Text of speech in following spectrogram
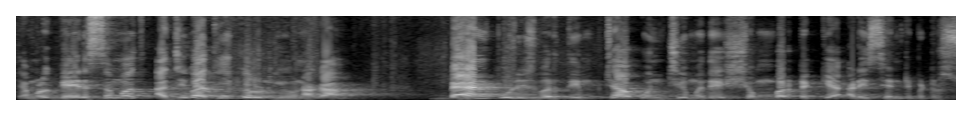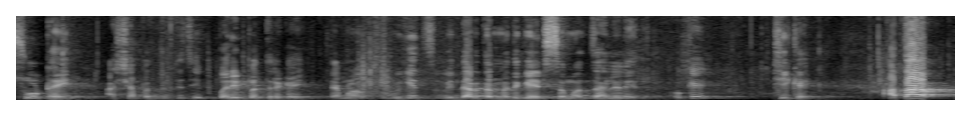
त्यामुळे गैरसमज अजिबातही करून घेऊ नका. बँड पोलीस भरतीच्या उंचीमध्ये शंभर टक्के अडीच सेंटीमीटर सूट आहे अशा पद्धतीचे परिपत्रक आहे. त्यामुळे उगीच विद्यार्थ्यांमध्ये गैरसमज झालेले आहेत. ओके ठीक आहे. आता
